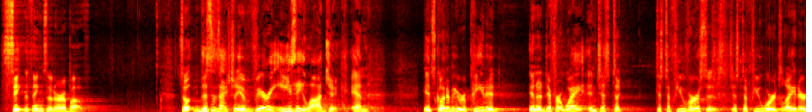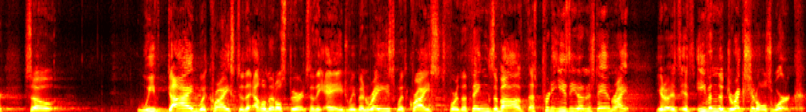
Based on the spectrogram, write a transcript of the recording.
Seek the things that are above. So, this is actually a very easy logic, and it's going to be repeated in a different way in just a, just a few verses, just a few words later. So, We've died with Christ to the elemental spirits of the age. We've been raised with Christ for the things above. That's pretty easy to understand, right? You know, it's, it's even the directionals work.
